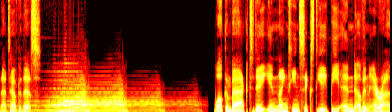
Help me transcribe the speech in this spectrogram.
That's after this. Welcome back. Today in 1968, the end of an era,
